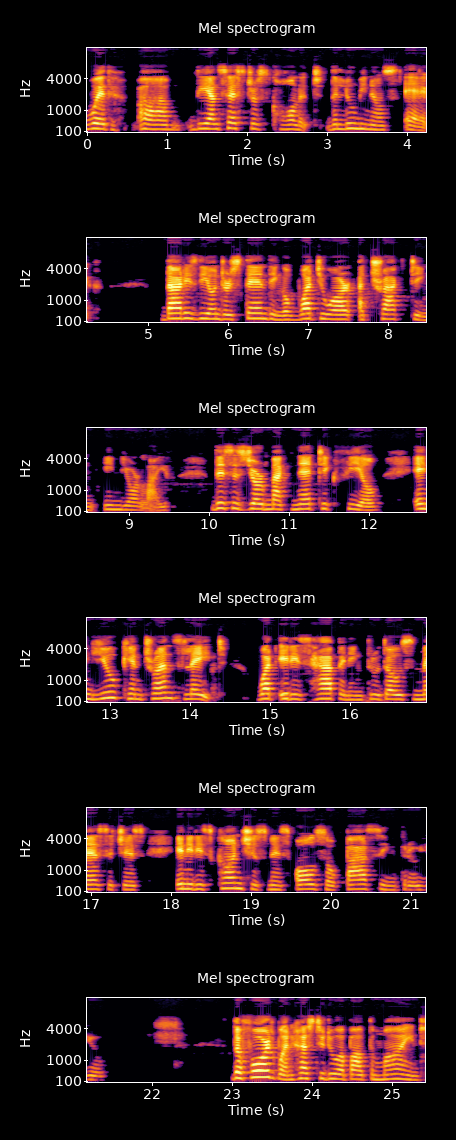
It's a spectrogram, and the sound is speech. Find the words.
with um, the ancestors call it the luminous egg. That is the understanding of what you are attracting in your life. This is your magnetic field, and you can translate what it is happening through those messages, and it is consciousness also passing through you. The fourth one has to do about the mind.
